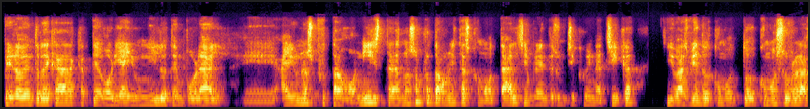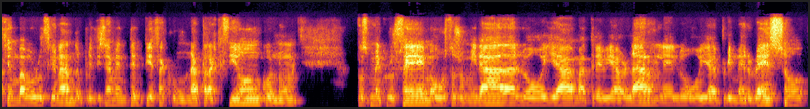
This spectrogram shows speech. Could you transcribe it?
pero dentro de cada categoría hay un hilo temporal. Eh, hay unos protagonistas, no son protagonistas como tal, simplemente es un chico y una chica, y vas viendo cómo, cómo su relación va evolucionando. Precisamente empieza con una atracción, con un, pues me crucé, me gustó su mirada, luego ya me atreví a hablarle, luego ya el primer beso, o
